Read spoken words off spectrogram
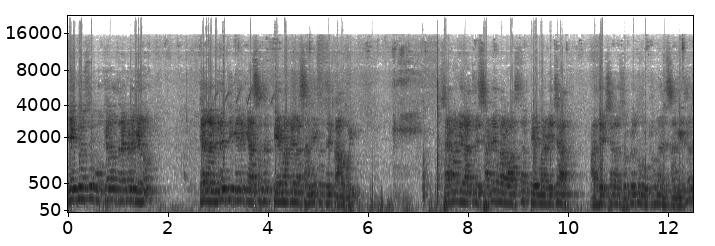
एक दिवस मी मुख्यमंत्र्याकडे गेलो. त्यांना विनंती केली की असं जर पेमाडेला सांगितलं ते काम होईल. साहेबांनी रात्री साडेबारा वाजता पेमाडेच्या अध्यक्षाला झोपेतून उठवलं आणि सांगितलं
